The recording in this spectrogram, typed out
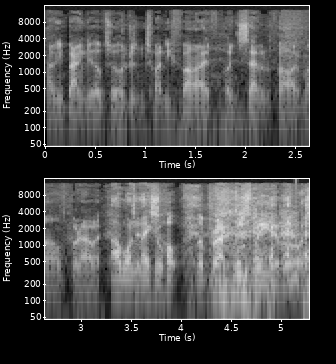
and he banged it up to 125.75 miles per hour. I want to Michael. top the practice leaderboard.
